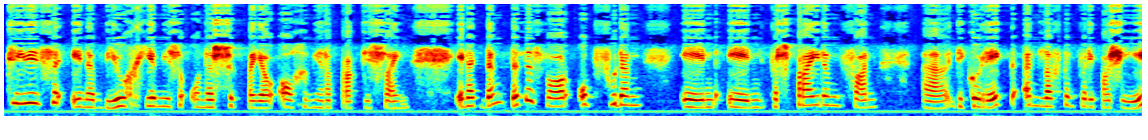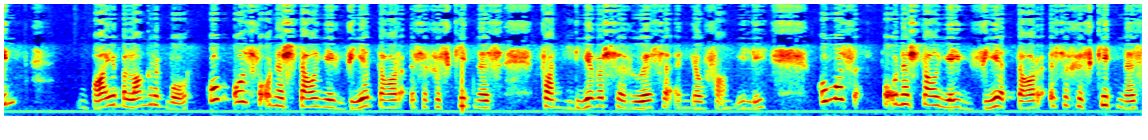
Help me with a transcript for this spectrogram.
kliniese en 'n biochemiese ondersoek by jou algemene praktisyn. En ek dink dit is waar opvoeding en en verspreiding van uh die korrekte inligting vir die pasiënt baie belangrik word. Kom ons veronderstel jy weet daar is 'n geskiedenis van lewersirose in jou familie. Kom ons veronderstel jy weet daar is 'n geskiedenis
